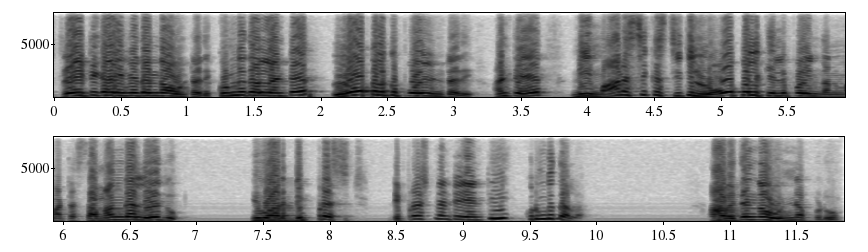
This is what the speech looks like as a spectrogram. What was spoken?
స్ట్రైట్గా ఈ విధంగా ఉంటుంది. కృంగుదల అంటే లోపలికి పోయి ఉంటది. అంటే నీ మానసిక స్థితి లోపలికి వెళ్ళిపోయింది అనమాట సమంగా లేదు. యు ఆర్ డిప్రెస్డ్ డిప్రెషన్ అంటే ఏంటి? కృంగుదల. ఆ విధంగా ఉన్నప్పుడు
